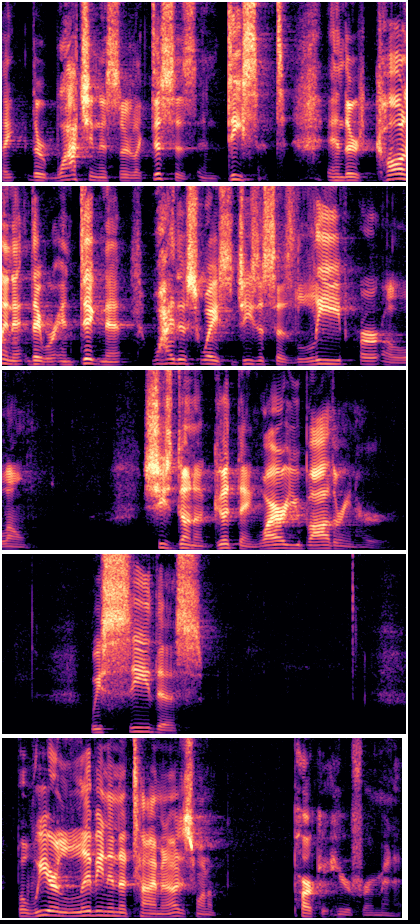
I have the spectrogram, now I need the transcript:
Like they're watching this, they're like, this is indecent. And they're calling it, they were indignant. Why this waste? Jesus says, leave her alone. She's done a good thing. Why are you bothering her? We see this. But we are living in a time, and I just want to park it here for a minute.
